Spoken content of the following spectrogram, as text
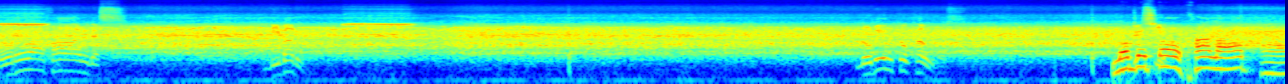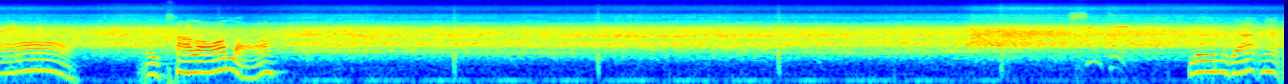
これはファールですリバルロベウト・カウロス โรเบโตคาร์ลอส อ๋อ ไอ้คาร์ลอสเหรอ シュー ลืมอีกแล้วเนี่ย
